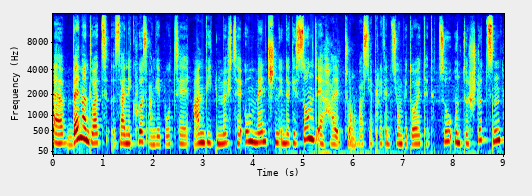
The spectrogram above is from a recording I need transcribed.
äh, wenn man dort seine Kursangebote anbieten möchte, um Menschen in der Gesunderhaltung, was ja Prävention bedeutet, zu unterstützen,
